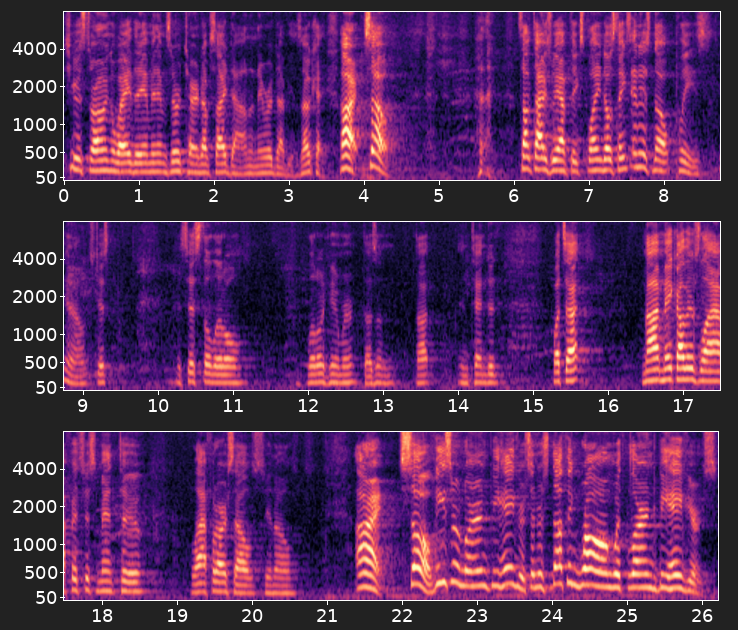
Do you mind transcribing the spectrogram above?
She was throwing away the M&Ms that were turned upside down and they were W's. Okay. All right. So sometimes we have to explain those things and it's no, please, you know, it's just it's just a little little humor, doesn't not intended. What's that? Not make others laugh. It's just meant to laugh at ourselves, you know. All right. So, these are learned behaviors and there's nothing wrong with learned behaviors.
